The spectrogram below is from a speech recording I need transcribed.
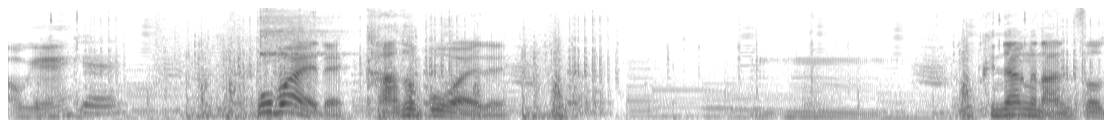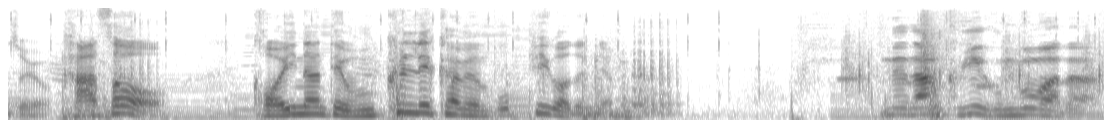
오케이. 오케이. 뽑아야 돼. 가서 뽑아야 돼. 음흠. 그냥은 안 써줘요. 가서 거인한테 우클릭하면 뽑히거든요. 근데 난 그게 궁금하다.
